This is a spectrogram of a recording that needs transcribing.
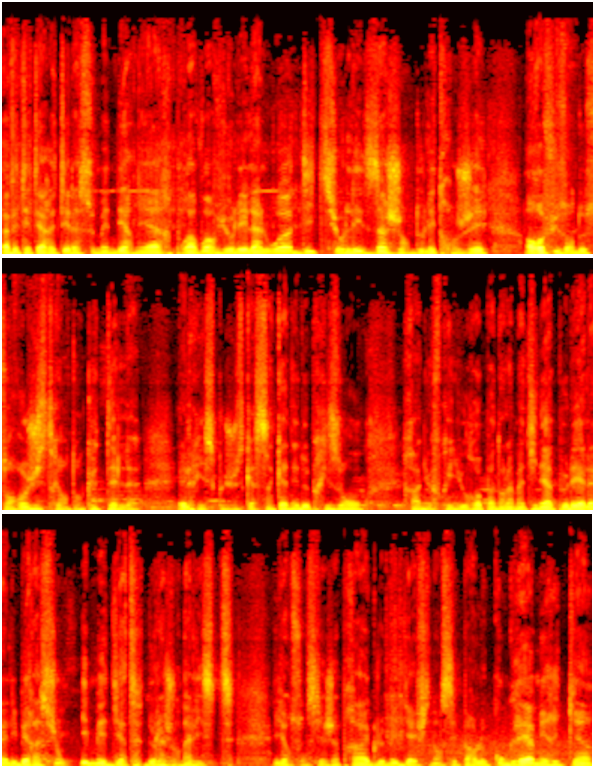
avait été arrêtée la semaine dernière pour avoir violé la loi dite sur les agents de l'étranger en refusant de s'enregistrer en tant que telle. Elle risque jusqu'à cinq années de prison. Radio Free Europe a dans la matinée appelé à la libération immédiate de la journaliste. Ayant son siège à Prague, le média est financé par le Congrès américain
